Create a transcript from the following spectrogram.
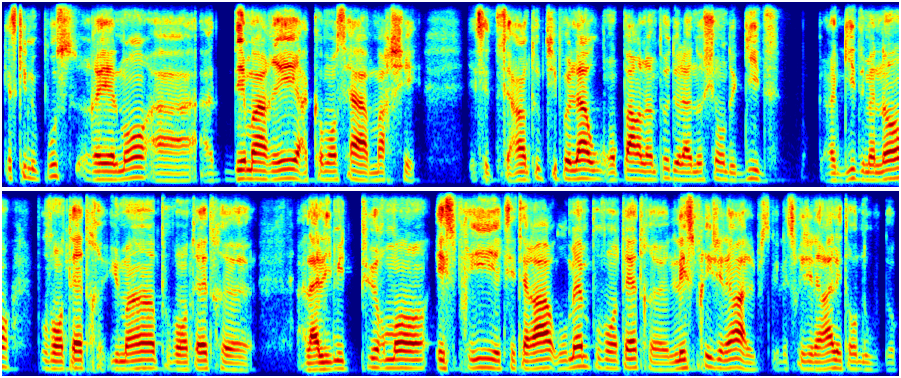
Qu'est-ce qui nous pousse réellement à, démarrer, à commencer à marcher? Et c'est un tout petit peu là où on parle un peu de la notion de guide. Un guide maintenant pouvant être humain, pouvant être euh, à la limite purement esprit, etc., ou même pouvant être euh, l'esprit général, puisque l'esprit général est en nous. Donc,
